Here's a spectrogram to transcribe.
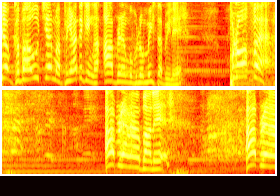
ရောကဘာဦးကျမ်းမှာဘုရားသခင်ကအာဗြဟံကိုဘယ်လိုမိတ်ဆက်ပေးလဲ prophet အာဗြဟံဘာလဲအာဗြဟံ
